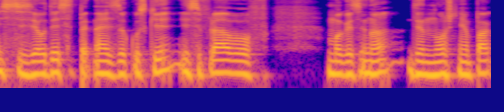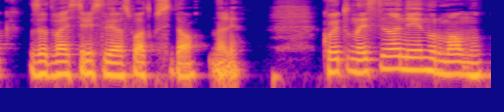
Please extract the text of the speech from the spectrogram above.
и си взел 10-15 закуски и си влява в магазина денонощния пак за 20-30 лева сладко си дал, нали? Което наистина не е нормално.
